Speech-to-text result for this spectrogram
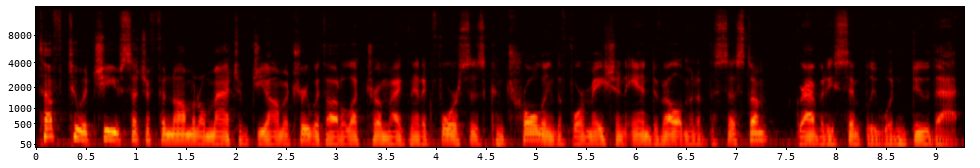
Tough to achieve such a phenomenal match of geometry without electromagnetic forces controlling the formation and development of the system. Gravity simply wouldn't do that.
